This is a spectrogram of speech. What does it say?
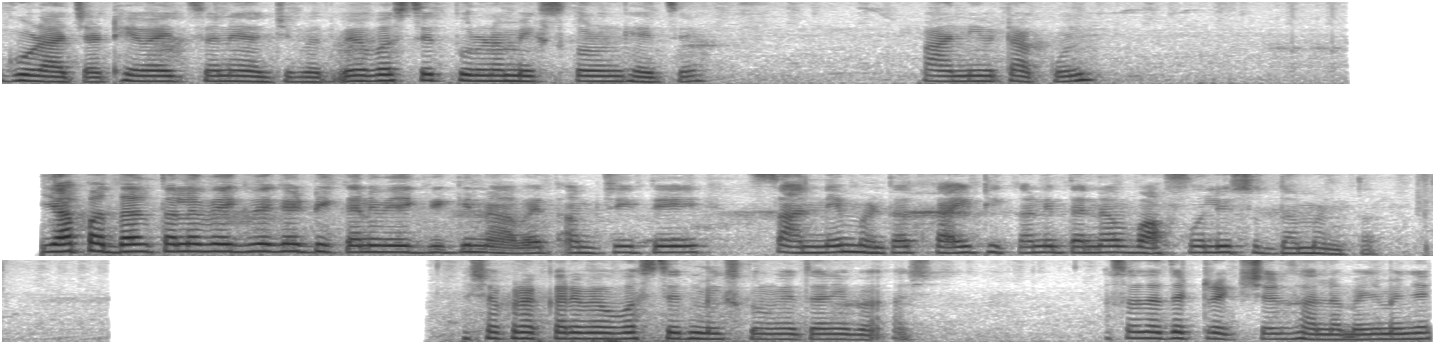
गुळाच्या ठेवायचं नाही अजिबात. व्यवस्थित पूर्ण मिक्स करून घ्यायचे. पाणी टाकून. या पदार्थाला वेगवेगळ्या ठिकाणी वेगवेगळी नावं आहेत. आमच्या इथे सान्ने म्हणतात काही ठिकाणी त्यांना वाफोलीसुद्धा म्हणतात. अशा प्रकारे व्यवस्थित मिक्स करून घ्यायचं आणि असं त्याचं टेक्स्चर झालं पाहिजे. म्हणजे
